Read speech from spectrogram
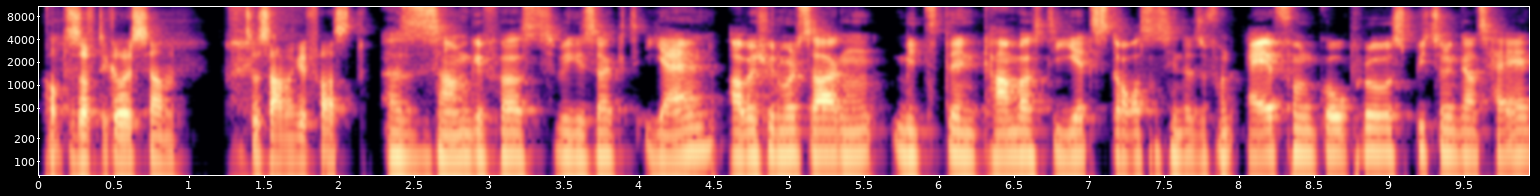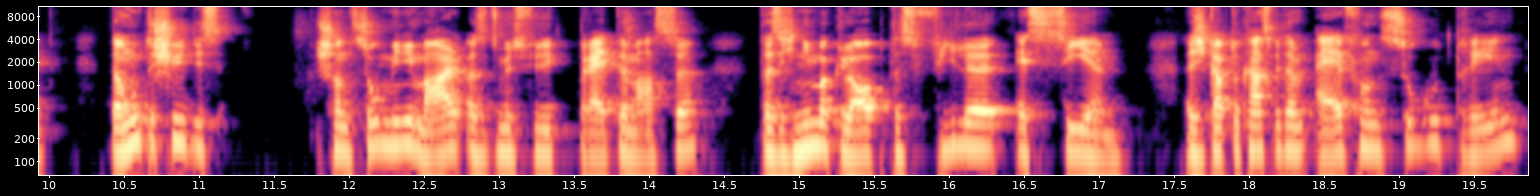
Kommt das auf die Größe an? Zusammengefasst. Also zusammengefasst, wie gesagt, jein, aber ich würde mal sagen, mit den Kameras, die jetzt draußen sind, also von iPhone, GoPros bis zu den ganz High-End, der Unterschied ist schon so minimal, also zumindest für die breite Masse, dass ich nicht mehr glaube, dass viele es sehen. Also ich glaube, du kannst mit einem iPhone so gut drehen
